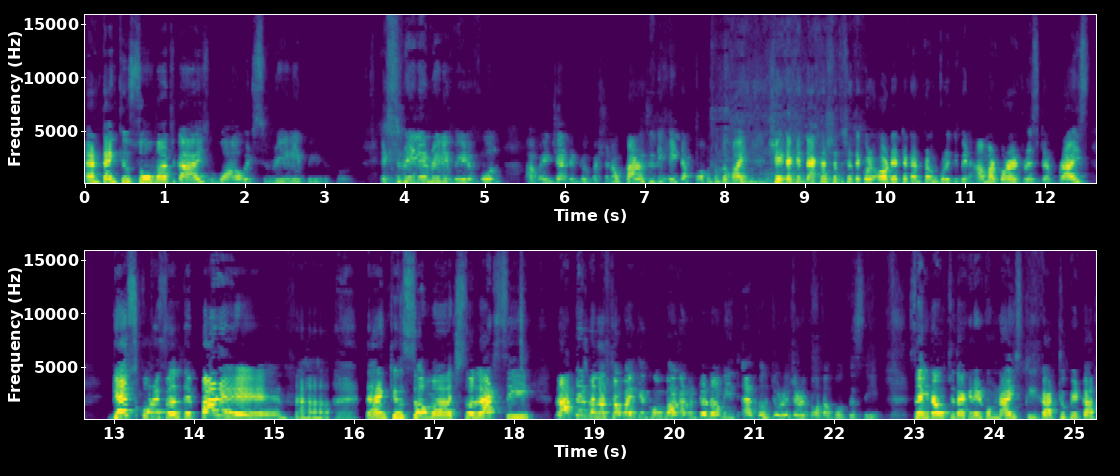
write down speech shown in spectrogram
And thank you so much guys wow it's really beautiful it's really really beautiful এই চ্যাটের একটু পাশে নাও। কারও যদি এইটা পছন্দ হয় সেটাকে দেখার সাথে সাথে করে অর্ডারটা কনফার্ম করে দিবেন। আমার পরার ড্রেসটার প্রাইস গেস করে ফেলতে পারেন। Thank you so much so let's see রাতের বেলা সবাইকে ঘুম ভাঙানোর জন্য আমি এত জোরে জোরে কথা বলতেছি। সো এটা হচ্ছে দেখেন এরকম নাইসলি কারচুপির কাজ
